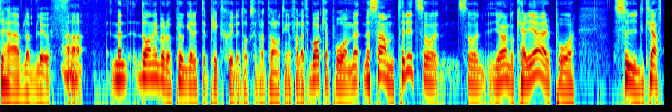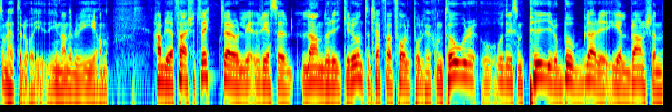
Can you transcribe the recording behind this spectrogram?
Jävla bluff. Ja. Men Daniel började plugga lite pliktskyldigt också för att ha någonting att falla tillbaka på. Men, men, samtidigt så, så gör han då karriär på Sydkraft som det hette då, innan det blev E.ON. Han blir affärsutvecklare och reser land och rike runt och träffar folk på olika kontor. Och, och det liksom pyr och bubblar i elbranschen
